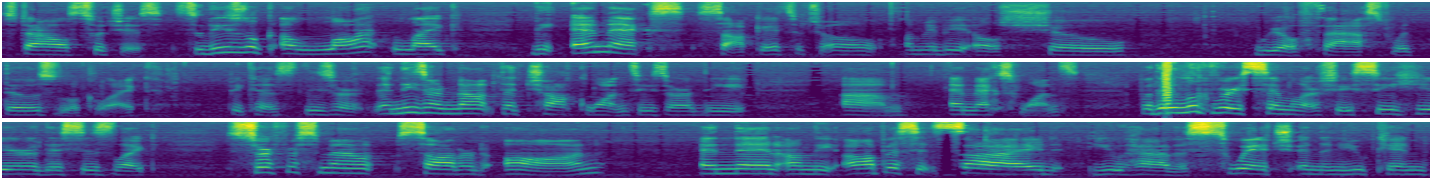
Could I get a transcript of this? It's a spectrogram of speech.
style switches. So these look a lot like the MX sockets, which I'll maybe I'll show real fast what those look like because these are and these are not the Choc ones these are the um, mx ones but they look very similar so you see here this is like surface mount soldered on And then on the opposite side, you have a switch, and then you can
